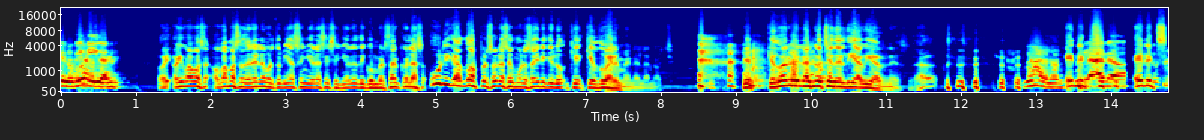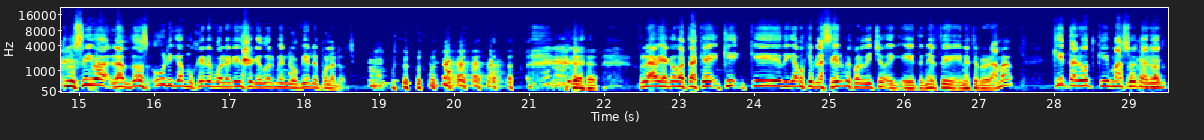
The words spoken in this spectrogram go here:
que no duerme. Hoy, vamos, a, vamos a tener la oportunidad, señoras y señores, de conversar con las únicas dos personas en Buenos Aires que, que, duermen en la noche. que, duermen las noches del día viernes. ¿ah? Claro, en, exclusiva, las dos únicas mujeres bonaerenses que duermen los viernes por la noche. Flavia, ¿cómo estás? ¿Qué, qué, digamos, qué placer, mejor dicho, eh, tenerte en este programa? ¿Qué tarot, qué mazo de tarot,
